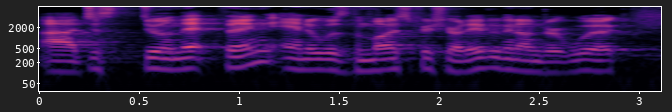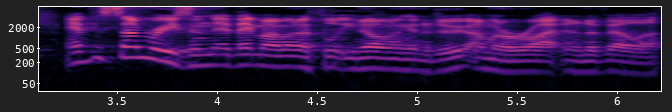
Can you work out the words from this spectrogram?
uh, just doing that thing, and it was the most pressure I'd ever been under at work. And for some reason, at that moment, I thought, you know what I'm going to do? I'm going to write a novella,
